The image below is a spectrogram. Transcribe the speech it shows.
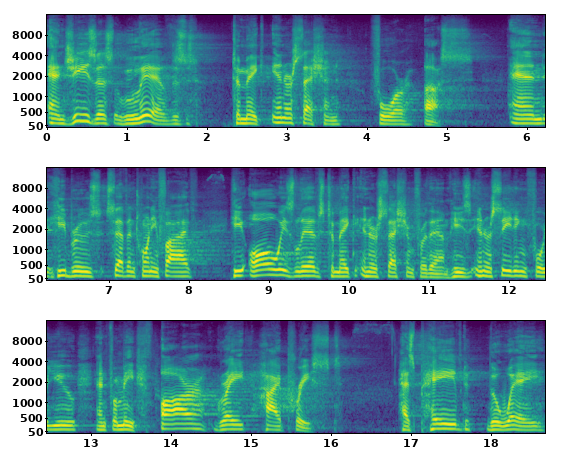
And Jesus lives to make intercession for us. And Hebrews 7:25, he always lives to make intercession for them. He's interceding for you and for me. Our great high priest has paved the way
